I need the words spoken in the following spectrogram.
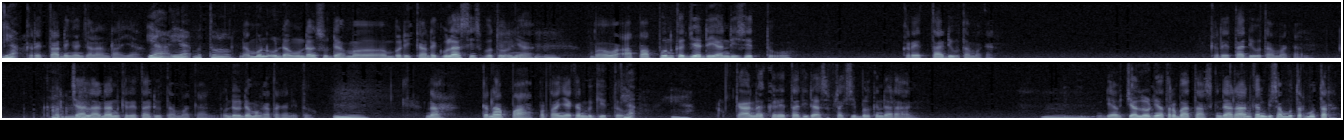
Ya. kereta dengan jalan raya. Ya, ya, betul. Namun undang-undang sudah memberikan regulasi sebetulnya bahwa apa pun kejadian di situ kereta diutamakan. Kereta diutamakan. Karena Perjalanan kereta diutamakan. Undang-undang mengatakan itu. Hmm, Nah, kenapa? Pertanyaan kan begitu. ya, ya. Karena kereta tidak sefleksibel kendaraan. Hmm, Dia jalurnya terbatas. Kendaraan kan bisa muter-muter.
